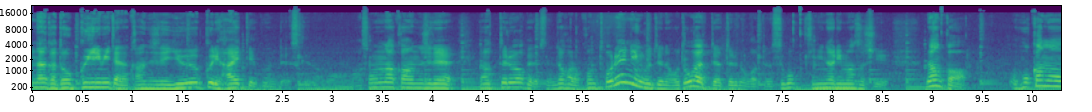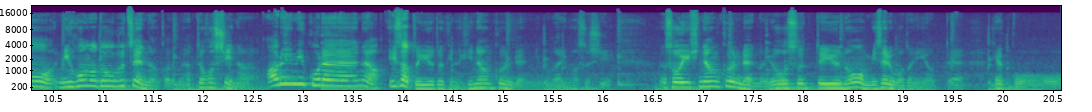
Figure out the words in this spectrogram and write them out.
なんかドッグ入りみたいな感じでゆっくり入っていくんですけども、まあ、そんな感じでやってるわけですねだからこのトレーニングっていうのがどうやってやってるのかってすごく気になりますしなんか他の日本の動物園なんかでもやってほしいなある意味これねいざという時の避難訓練にもなりますしそういう避難訓練の様子っていうのを見せることによって結構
